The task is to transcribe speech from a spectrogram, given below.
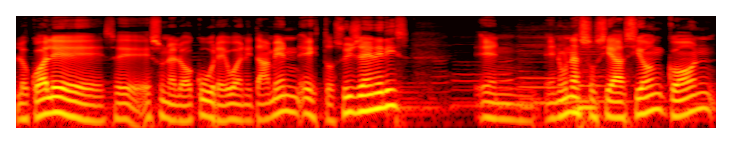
lo cual es, eh, es una locura. Y bueno, y también esto, Sui Generis en, en una asociación con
